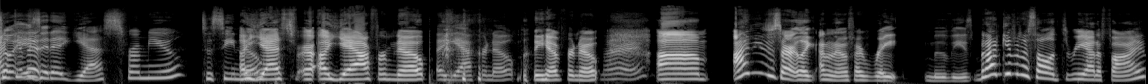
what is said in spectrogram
so I'd is it, it a yes from you to see nope? a yes, for, a yeah from Nope, A yeah for nope. a yeah for Nope. All right. Um, I need to start like I don't know if I rate movies, but I'd give it a solid three out of five.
